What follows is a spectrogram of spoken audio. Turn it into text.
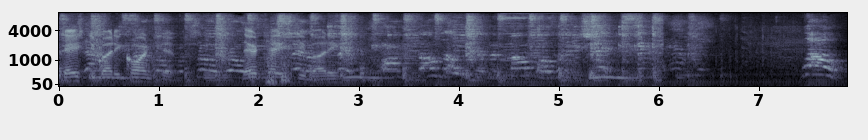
Tasty Buddy corn chips. They're tasty, buddy. Whoa!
